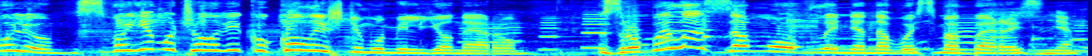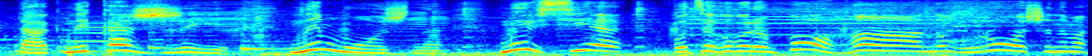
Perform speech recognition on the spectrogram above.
Олю, своєму чоловіку, колишньому мільйонеру, зробила замовлення на 8 березня. Так, не кажи, не можна. Ми всі оце говоримо погано, грошей нема.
